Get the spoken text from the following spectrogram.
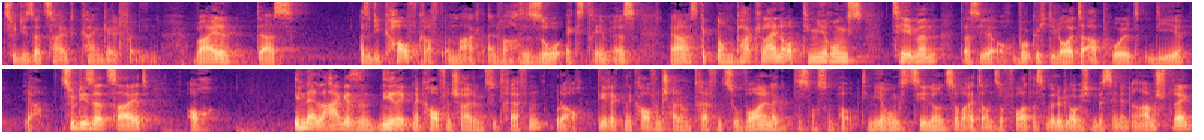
zu dieser Zeit kein Geld verdienen, weil das also die Kaufkraft im Markt einfach so extrem ist. Ja, es gibt noch ein paar kleine Optimierungsthemen, dass ihr auch wirklich die Leute abholt, die ja zu dieser Zeit auch in der Lage sind, direkt eine Kaufentscheidung zu treffen oder auch direkt eine Kaufentscheidung treffen zu wollen. Da gibt es noch so ein paar Optimierungsziele und so weiter und so fort. Das würde, glaube ich, ein bisschen den Rahmen sprengen.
